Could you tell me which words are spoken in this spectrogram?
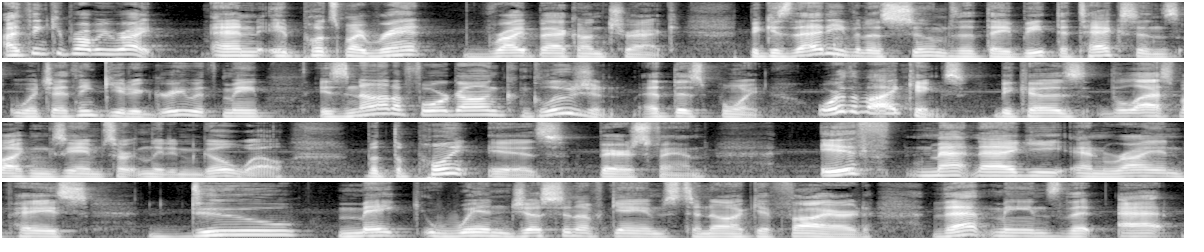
I think you're probably right. And it puts my rant right back on track because that even assumed that they beat the Texans, which I think you'd agree with me is not a foregone conclusion at this point, or the Vikings, because the last Vikings game certainly didn't go well. But the point is, Bears fan, if Matt Nagy and Ryan Pace do make win just enough games to not get fired, that means that at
